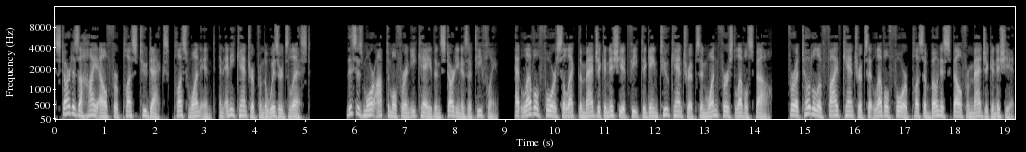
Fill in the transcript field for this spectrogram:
Start as a high elf for plus 2 dex, plus 1 int, and any cantrip from the wizard's list. This is more optimal for an EK than starting as a tiefling. At level 4 select the Magic Initiate feat to gain 2 cantrips and one first level spell. For a total of 5 cantrips at level 4 plus a bonus spell from Magic Initiate.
